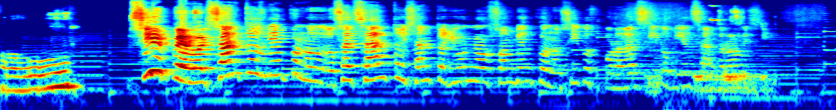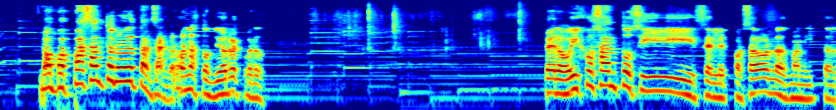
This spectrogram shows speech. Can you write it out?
oh. Sí, pero el Santo es bien conocido, o sea, el Santo y Santo Junior son bien conocidos por haber sido bien sangrones. No, papá Santo no era tan sangrón hasta donde yo recuerdo. Pero hijo Santo sí se le pasaron las manitas.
